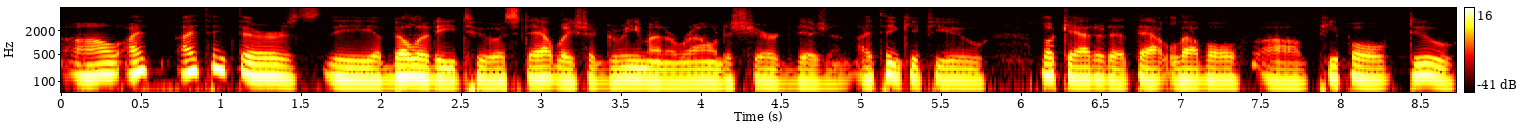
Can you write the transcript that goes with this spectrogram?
Oh, I, I think there's the ability to establish agreement around a shared vision. I think if you look at it at that level, uh, people do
